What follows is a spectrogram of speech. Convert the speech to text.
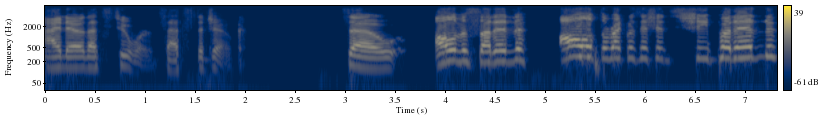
I know that's two words. That's the joke. So all of a sudden, all of the requisitions she put in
